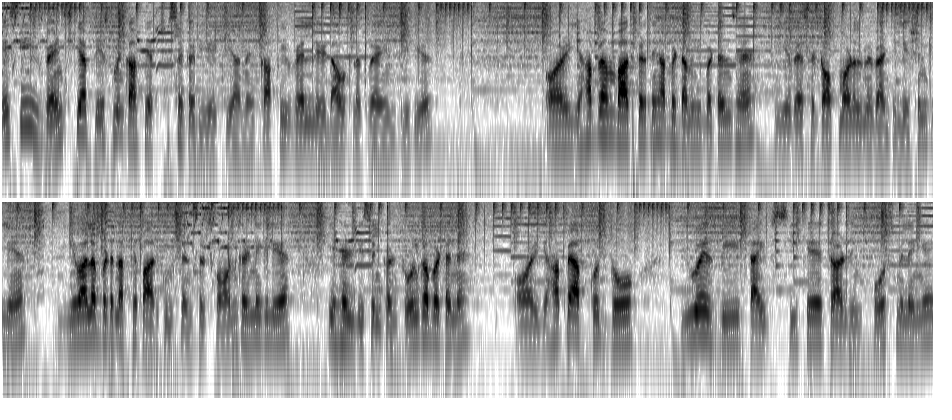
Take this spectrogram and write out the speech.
एसी वेंट्स की आप प्लेसमेंट काफ़ी अच्छे से करी है किया ने। काफ़ी वेल लेड आउट लग रहा है इंटीरियर और यहाँ पे हम बात करते हैं, यहाँ पे डमी बटन्स हैं। ये वैसे टॉप मॉडल में वेंटिलेशन के लिए हैं। ये वाला बटन आपके पार्किंग सेंसर ऑन करने के लिए है। ये हेल डिसेंट कंट्रोल का बटन है। और यहाँ पे आपको दो यूएसबी टाइप सी के चार्जिंग पोर्ट्स मिलेंगे।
